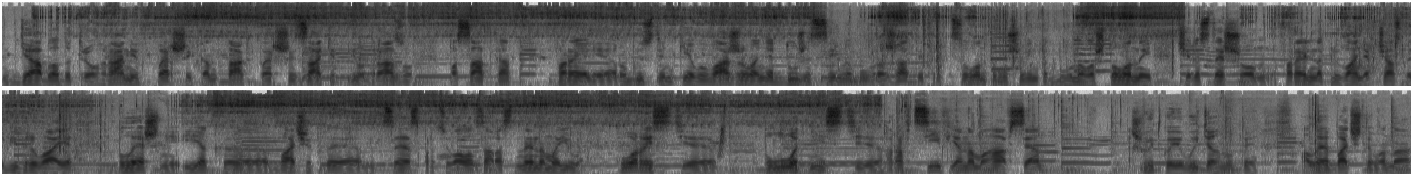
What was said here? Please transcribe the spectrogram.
діабла до 3 грамів, перший контакт, перший закид і одразу посадка форелі. Роблю стрімке виважування. Дуже сильно був розжатий фрикціон, тому що він так був налаштований через те, що форель на клюваннях часто відриває блешні. І як е, бачите, це спрацювало зараз не на мою користь. Е, Плотність е, гравців я намагався швидко її витягнути, але бачите, вона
